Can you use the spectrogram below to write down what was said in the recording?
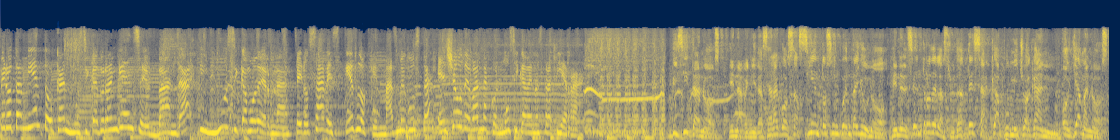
Pero también tocan música duranguense, banda y música moderna. Pero ¿sabes qué es lo que más me gusta? El show de banda con música de nuestra tierra. Visítanos en Avenida Zaragoza 151, en el centro de la ciudad de Zacapu, Michoacán. O llámanos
